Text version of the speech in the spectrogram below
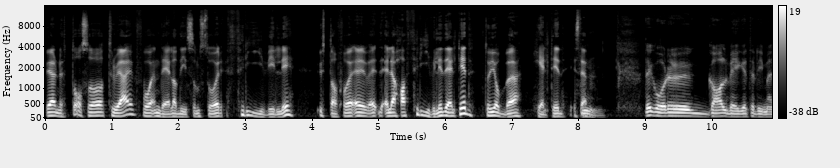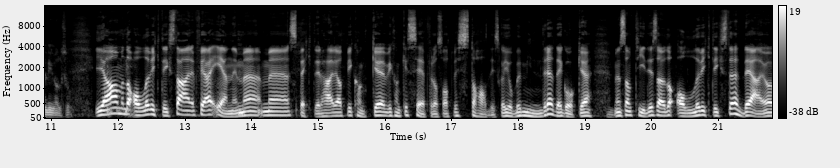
Vi er nødt til også, tror jeg, få en del av de som står frivillig utenfor, eh, eller ha frivillig deltid, til å jobbe heltid isteden. Mm. Det går eh, gal vei etter din mening, altså? Ja, men det aller viktigste er For jeg er enig med, med Spekter her i at vi kan, ikke, vi kan, ikke, se for oss at vi stadig skal jobbe mindre. Det går ikke. Men samtidig så er jo det aller viktigste det er jo,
